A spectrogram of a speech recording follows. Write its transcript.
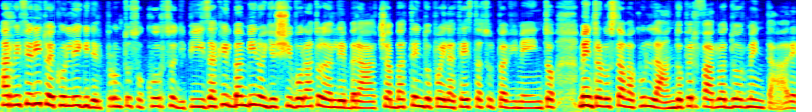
ha riferito ai colleghi del pronto soccorso di Pisa che il bambino gli è scivolato dalle braccia, battendo poi la testa sul pavimento, mentre lo stava cullando per farlo addormentare,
